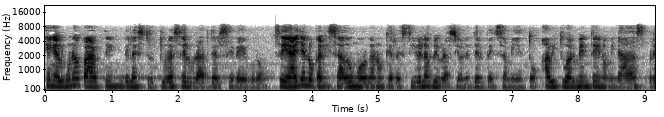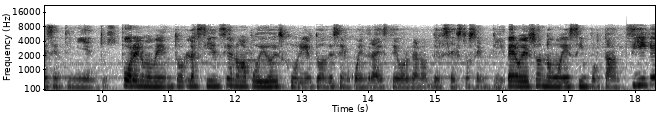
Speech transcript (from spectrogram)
En alguna parte de la estructura celular del cerebro se haya localizado un órgano que recibe las vibraciones del pensamiento habitualmente denominadas presentimientos. Por el momento, la ciencia no ha podido descubrir dónde se encuentra este órgano del sexto sentido, pero eso no es importante. Sigue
